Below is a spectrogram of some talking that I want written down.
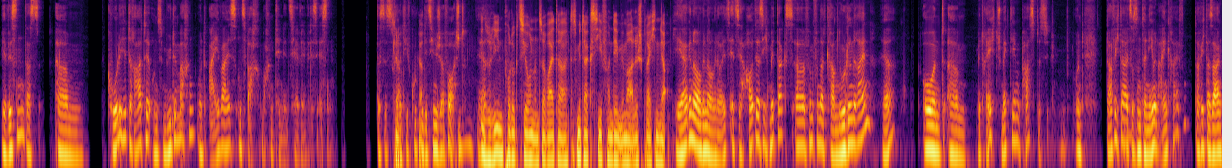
Wir wissen, dass ähm, Kohlehydrate uns müde machen und Eiweiß uns wach machen, tendenziell, wenn wir das essen. Das ist genau. relativ gut ja. medizinisch erforscht. Ja. Insulinproduktion und so weiter, das Mittagstief, von dem immer alle sprechen, ja. Ja, genau, genau, genau. Jetzt, jetzt haut er sich mittags äh, 500 Gramm Nudeln rein, ja, und ähm, mit Recht, schmeckt ihm, passt. Das, und darf ich da jetzt als Unternehmen eingreifen? Darf ich da sagen,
